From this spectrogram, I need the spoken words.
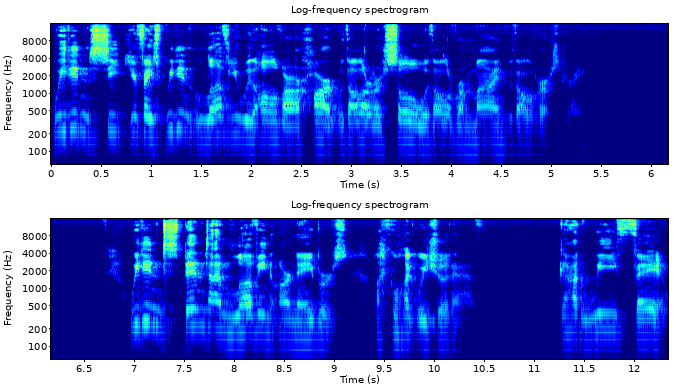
We didn't seek your face. We didn't love you with all of our heart, with all of our soul, with all of our mind, with all of our strength. We didn't spend time loving our neighbors like, like we should have. God, we failed.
